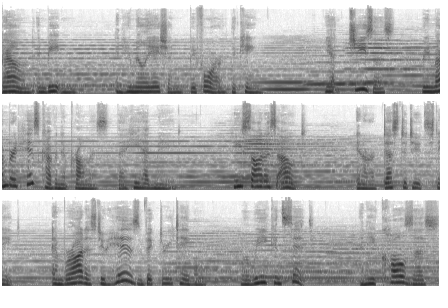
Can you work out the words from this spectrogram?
bound and beaten in humiliation before the King. Yet Jesus remembered his covenant promise that he had made. He sought us out in our destitute state and brought us to his victory table where we can sit, and he calls us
